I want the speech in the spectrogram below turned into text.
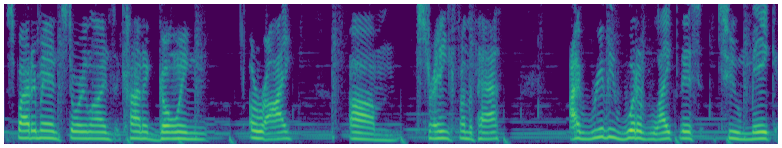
Spider-Man storylines kind of going awry, um, straying from the path, I really would have liked this to make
